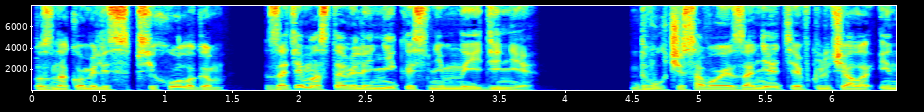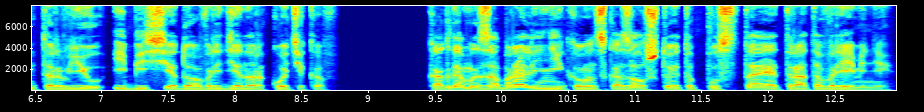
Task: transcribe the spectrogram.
познакомились с психологом, затем оставили Ника с ним наедине. Двухчасовое занятие включало интервью и беседу о вреде наркотиков. Когда мы забрали Ника, он сказал, что это пустая трата времени.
